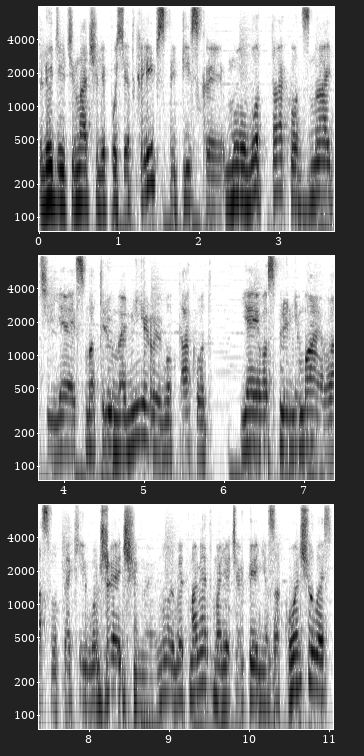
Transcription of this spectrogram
Люди эти начали после этот клип с припиской, мол, вот так вот, знаете, я и смотрю на мир, и вот так вот я и воспринимаю вас вот такие вот женщины. Ну и в этот момент мое терпение закончилось.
